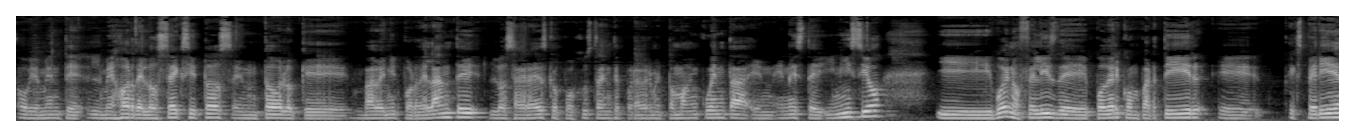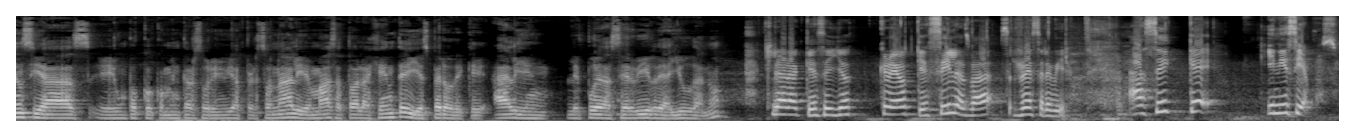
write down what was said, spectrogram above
obviamente el mejor de los éxitos en todo lo que va a venir por delante. Los agradezco por, justamente por haberme tomado en cuenta en, este inicio y bueno, feliz de poder compartir eh, experiencias, eh, un poco comentar sobre mi vida personal y demás a toda la gente y espero de que alguien le pueda servir de ayuda, ¿no? Claro que sí, yo creo que sí les va a reservir. Así que iniciemos.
